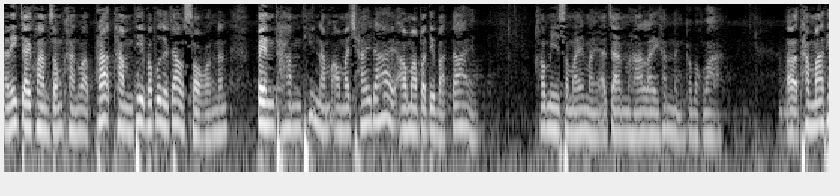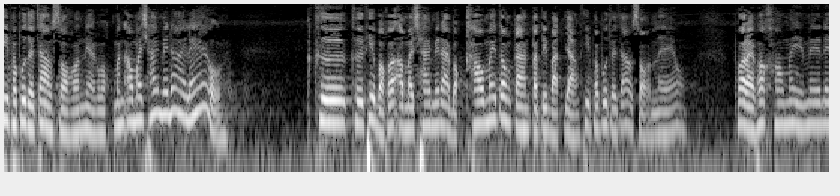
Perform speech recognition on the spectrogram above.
อันนี้ใจความสำคัญว่าพระธรรมที่พระพุทธเจ้าสอนนั้น เป็นธรรมที่นำเอามาใช้ได้ เอามาปฏิบัติได้ เขามีสมัยใหม่อาจารย์มหาลัยขั้นหนึ่งก็บอกว่า ธรรมะที่พระพุทธเจ้าสอนเนี่ยบอกมันเอามาใช้ไม่ได้แล้ว คือคือที่บอกว่าเอามาใช้ไม่ได้ บอกเขาไม่ต้องการปฏิบัติอย่างที่พระพุทธเจ้าสอนแล้ว เพราะอะไรเพราะเขาไม่ไม่ได้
